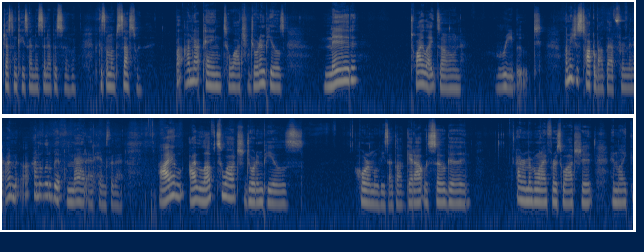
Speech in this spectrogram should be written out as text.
just in case I miss an episode because I'm obsessed with it. But I'm not paying to watch Jordan Peele's mid Twilight Zone reboot. Let me just talk about that for a minute. I'm I'm a little bit mad at him for that. I I love to watch Jordan Peele's horror movies. I thought Get Out was so good. I remember when I first watched it, and like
